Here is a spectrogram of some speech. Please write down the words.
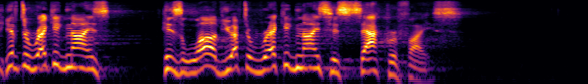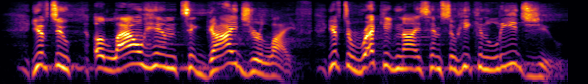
you have to recognize his love, you have to recognize his sacrifice. You have to allow him to guide your life. You have to recognize him so he can lead you.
